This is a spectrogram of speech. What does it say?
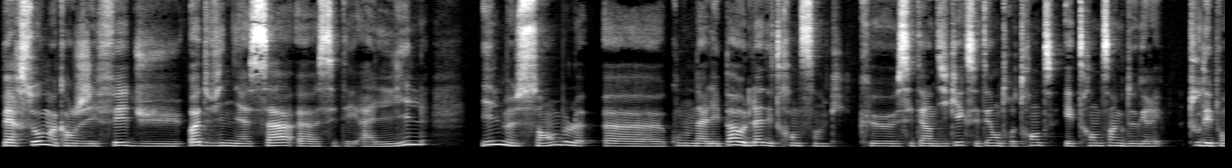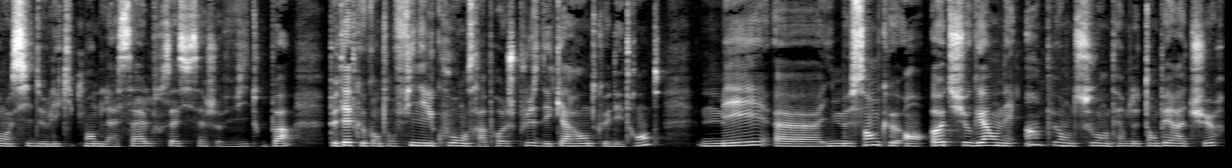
Perso, moi quand j'ai fait du hot vinyasa, c'était à Lille. Il me semble qu'on n'allait pas au-delà des 35, que c'était indiqué que c'était entre 30 et 35 degrés. Tout dépend aussi de l'équipement de la salle, tout ça, si ça chauffe vite ou pas. Peut-être que quand on finit le cours, on se rapproche plus des 40 que des 30. Mais euh, il me semble qu'en hot yoga, on est un peu en dessous en termes de température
